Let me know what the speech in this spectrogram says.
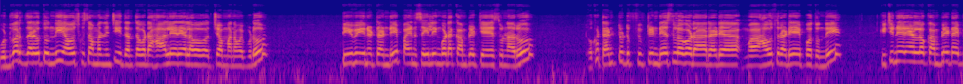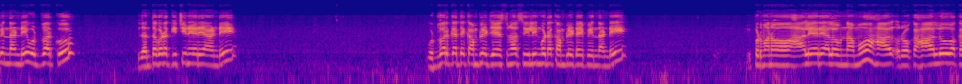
వుడ్ వర్క్ జరుగుతుంది. హౌస్కు సంబంధించి ఇదంతా కూడా హాల్ ఏరియాలో వచ్చాం మనం ఇప్పుడు. టీవీ యూనిట్ అండి. పైన సీలింగ్ కూడా కంప్లీట్ చేస్తున్నారు. ఒక టెన్ టు ఫిఫ్టీన్ డేస్లో కూడా రెడీ మా హౌస్ రెడీ అయిపోతుంది. కిచెన్ ఏరియాలో కంప్లీట్ అయిపోయిందండి వుడ్ వర్క్. ఇదంతా కూడా కిచెన్ ఏరియా అండి. వుడ్ వర్క్ అయితే కంప్లీట్ చేస్తున్నారు. సీలింగ్ కూడా కంప్లీట్ అయిపోయిందండి. ఇప్పుడు మనం హాల్ ఏరియాలో ఉన్నాము. హాల్ ఒక హాలు ఒక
